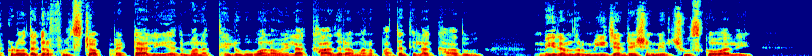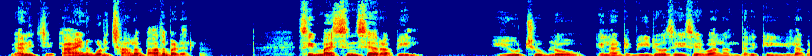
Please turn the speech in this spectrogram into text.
ఎక్కడో దగ్గర ఫుల్ స్టాప్ పెట్టాలి. అది మన తెలుగు వాళ్ళం ఇలా కాదురా. మన పద్ధతి ఇలా కాదు. మీరందరూ మీ జనరేషన్ మీరు చూసుకోవాలి" అని చె ఆయన కూడా చాలా బాధపడారు. సీ మై సిన్సియర్ అపీల్ యూట్యూబ్‌లో ఇలాంటి వీడియోస్ వేసే వాళ్ళందరికీ, ఇలాగ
